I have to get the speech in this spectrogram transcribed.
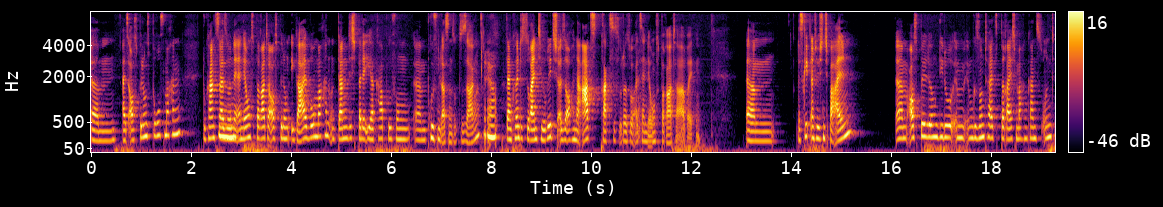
ähm, als Ausbildungsberuf machen. Du kannst also mhm. eine Ernährungsberaterausbildung egal wo machen und dann dich bei der IHK-Prüfung ähm, prüfen lassen sozusagen. Ja. Dann könntest du rein theoretisch also auch in der Arztpraxis oder so als Ernährungsberater arbeiten. Ähm, das geht natürlich nicht bei allen ähm, Ausbildungen, die du im, im Gesundheitsbereich machen kannst. Und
